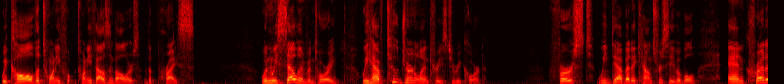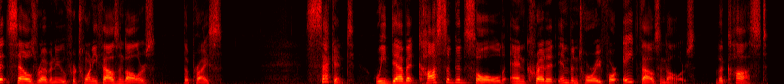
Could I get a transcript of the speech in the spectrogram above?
We call the $20,000 the price. When we sell inventory, we have two journal entries to record. First, we debit accounts receivable and credit sales revenue for $20,000, the price. Second, we debit costs of goods sold and credit inventory for $8,000, the cost.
